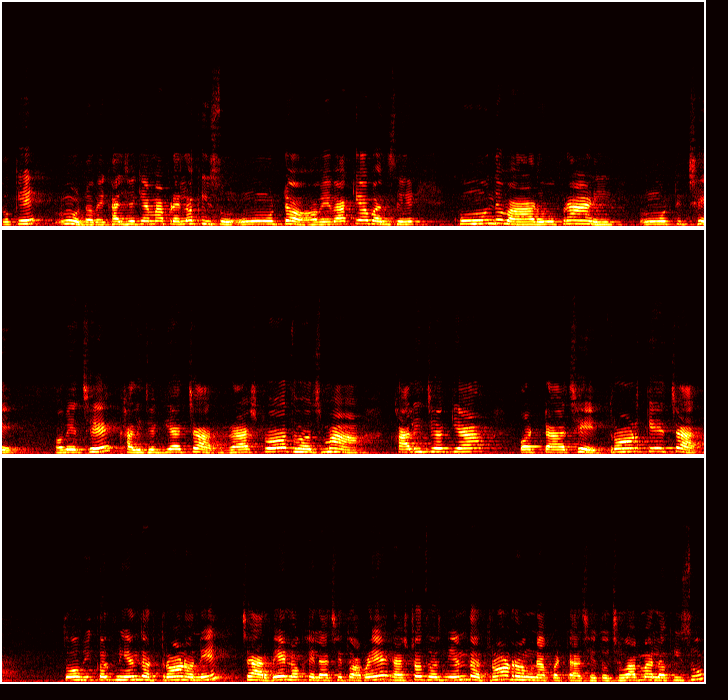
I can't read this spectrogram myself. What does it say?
તો કે ઊંટ. હવે ખાલી જગ્યામાં આપણે લખીશું ઊંટ. હવે વાક્ય બનશે ખૂંદવાળું પ્રાણી ઊંટ છે. હવે છે ખાલી જગ્યા ચાર. રાષ્ટ્રધ્વજમાં ખાલી જગ્યા પટ્ટા છે. ત્રણ કે ચાર. તો વિકલ્પની અંદર ત્રણ અને ચાર બે લખેલા છે. તો આપણે રાષ્ટ્રધ્વજની અંદર ત્રણ રંગના પટ્ટા છે. તો જવાબમાં લખીશું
